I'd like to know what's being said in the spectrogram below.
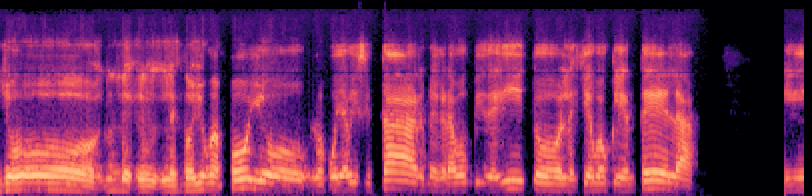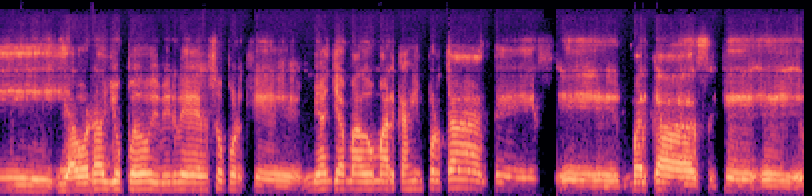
yo les doy un apoyo, los voy a visitar, me grabo un videíto, les llevo clientela. Y, ahora yo puedo vivir de eso porque me han llamado marcas importantes, eh, marcas que, eh,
